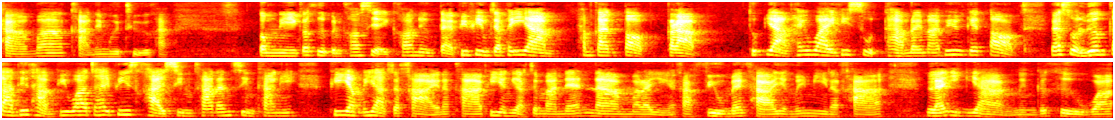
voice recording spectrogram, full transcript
ช้ามากค่ะในมือถือค่ะ ตรงนี้ก็คือเป็นข้อเสียอีกข้อหนึ่งแต่พี่พิมพ์จะพยายามทำการตอบกลับทุกอย่างให้ไวที่สุดถามอะไรมาพี่พิมพ์ก็ตอบ และส่วนเรื่องการที่ถามพี่ว่าจะให้พี่ขายสินค้านั้นสินค้านี้ พี่ยังไม่อยากจะขายนะคะ พี่ยังอยากจะมาแนะนำอะไรอย่างเงี้ยค่ะฟิลแม่ค้ายังไม่มีนะคะ และอีกอย่างหนึ่งก็คือว่า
